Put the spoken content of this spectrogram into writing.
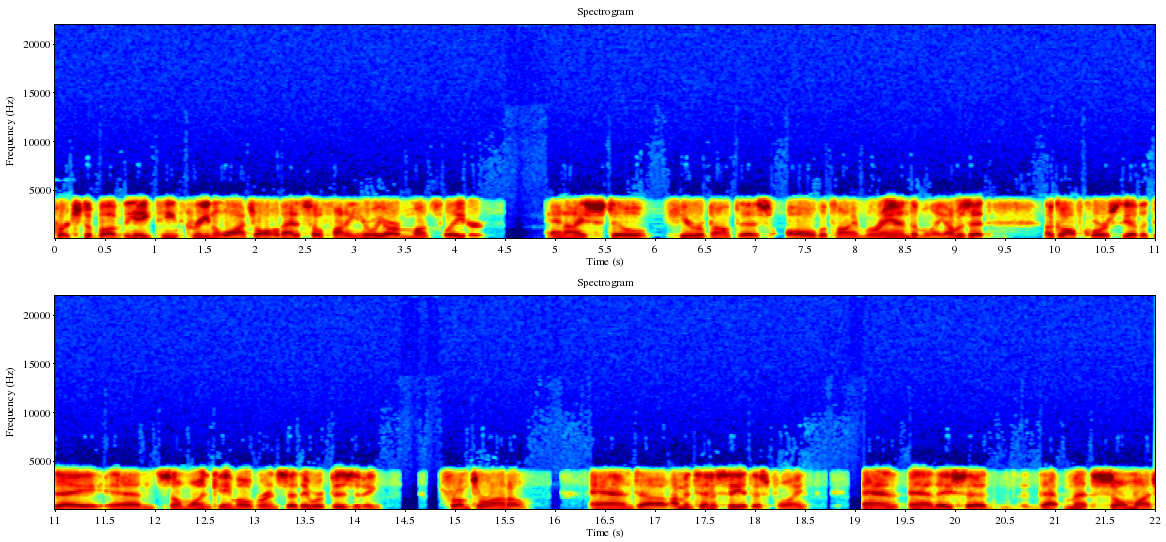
perched above the 18th green and watch all of that. It's so funny. Here we are months later, and I still hear about this all the time randomly. I was at a golf course the other day, and someone came over and said they were visiting from Toronto, and uh, I'm in Tennessee at this point, and and they said that meant so much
